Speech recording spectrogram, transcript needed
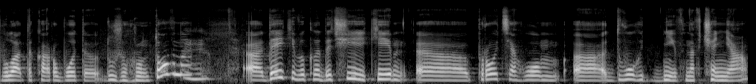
була така робота дуже ґрунтовна. Е, Деякі викладачі, які е, протягом е, двох днів навчання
